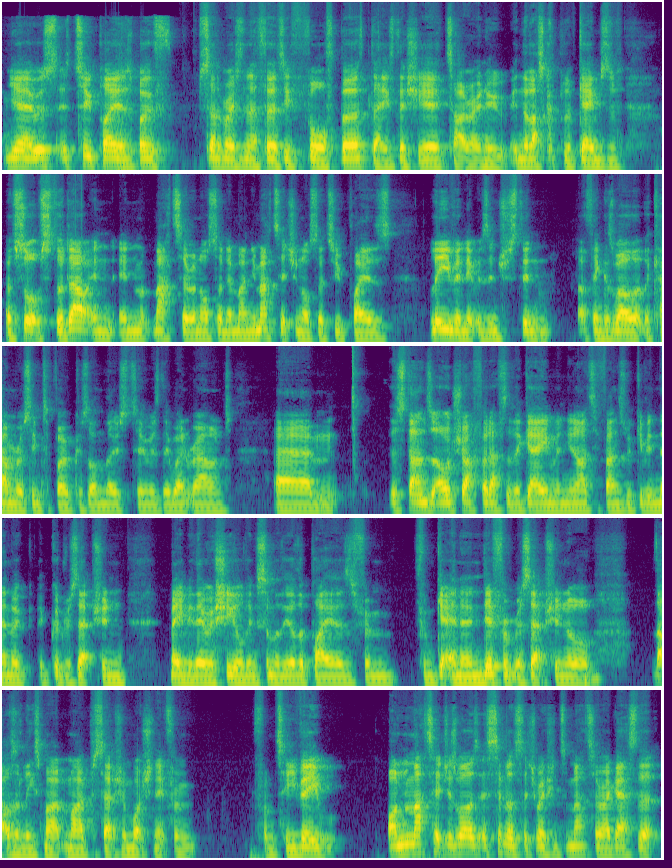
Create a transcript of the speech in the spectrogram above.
Yeah, it was two players both celebrating their 34th birthdays this year, Tyrone, who in the last couple of games have, have sort of stood out in, in Mata and also Nemanja Matic, and also two players leaving. It was interesting, I think, as well, that the camera seemed to focus on those two as they went round um, the stands at Old Trafford after the game, and United fans were giving them a, a good reception. Maybe they were shielding some of the other players from from getting an indifferent reception, or that was at least my, my perception watching it from from TV on Matic as well as a similar situation to Mata, I guess that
